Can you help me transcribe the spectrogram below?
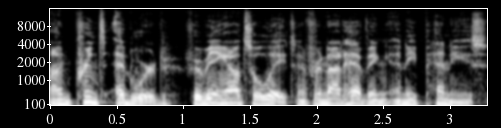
on Prince Edward for being out so late and for not having any pennies.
